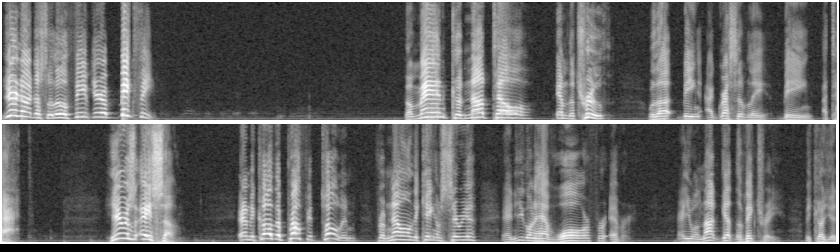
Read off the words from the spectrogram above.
You're not just a little thief, you're a big thief. The man could not tell him the truth without being aggressively being attacked. Here is Asa. And because the prophet told him, from now on, the king of Syria, and you're going to have war forever. And you will not get the victory because you're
